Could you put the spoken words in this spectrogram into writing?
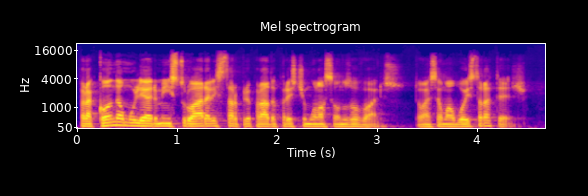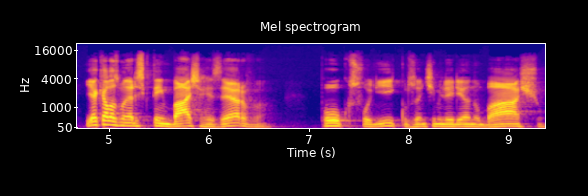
para quando a mulher menstruar ela estar preparada para a estimulação dos ovários. Então essa é uma boa estratégia. E aquelas mulheres que têm baixa reserva, poucos folículos, antimileriano baixo,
